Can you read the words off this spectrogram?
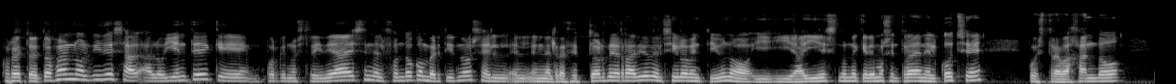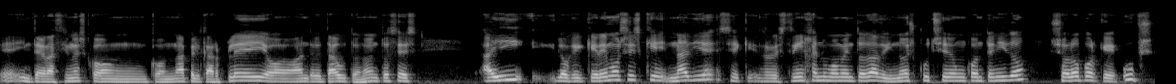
Correcto. De todas formas, no olvides al, oyente que, porque nuestra idea es en el fondo convertirnos en el receptor de radio del siglo XXI y, ahí es donde queremos entrar en el coche, pues trabajando eh, integraciones con, con, Apple CarPlay o Android Auto, ¿no? Entonces, ahí lo que queremos es que nadie se restrinja en un momento dado y no escuche un contenido solo porque, ups,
